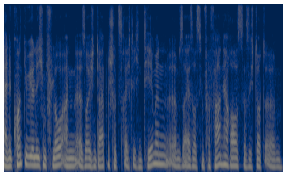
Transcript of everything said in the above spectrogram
einen kontinuierlichen Flow an äh, solchen datenschutzrechtlichen Themen, ähm, sei es aus dem Verfahren heraus, dass ich dort ähm,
